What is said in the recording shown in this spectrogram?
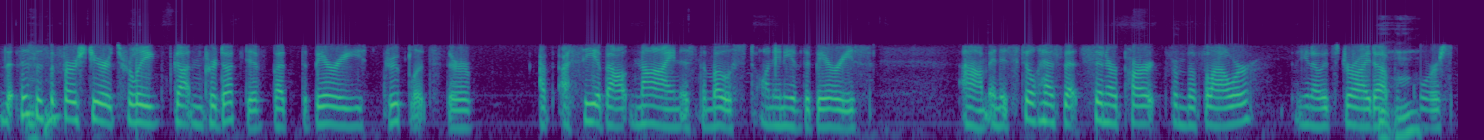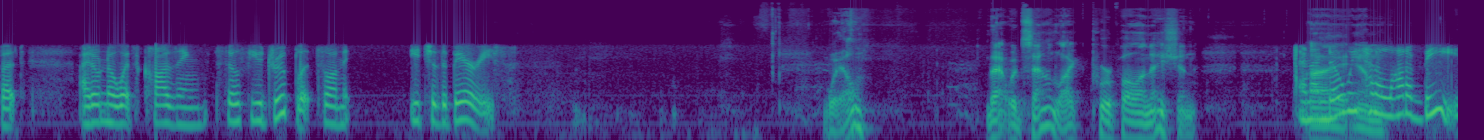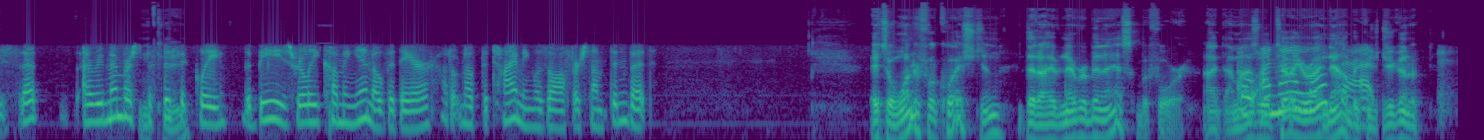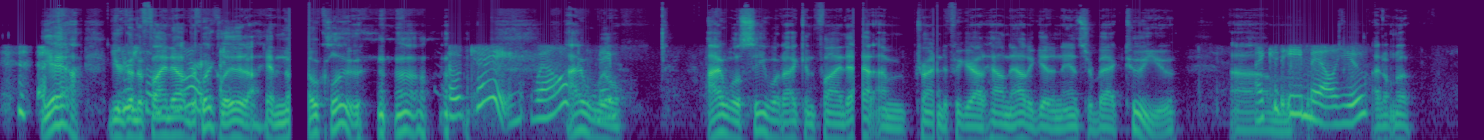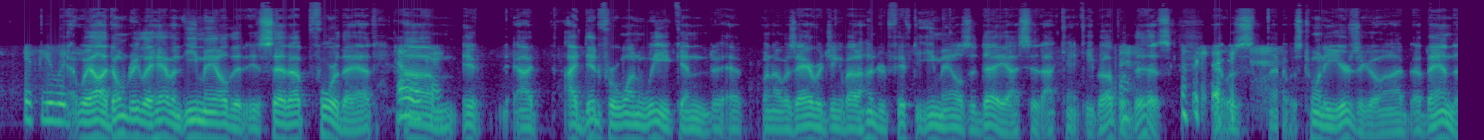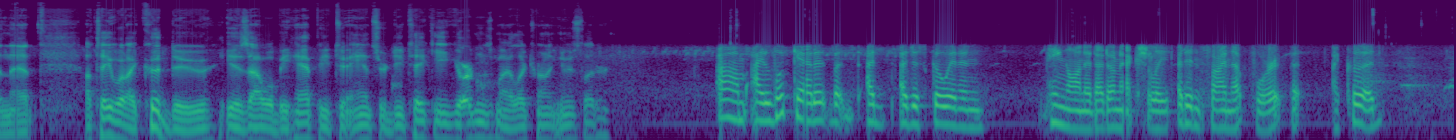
This mm-hmm. is the first year it's really gotten productive, but the berry drupelets, they're I, I see about nine is the most on any of the berries, um, and it still has that center part from the flower. You know, it's dried up, mm-hmm. of course, but I don't know what's causing so few drupelets on each of the berries. Well, that would sound like poor pollination. And I know I we am... had a lot of bees. That I remember specifically okay. the bees really coming in over there. I don't know if the timing was off or something, but It's a wonderful question that I have never been asked before. I, I might Oh, as well tell I you right now that. because you're going to, yeah, you're, You're going to so find out quickly that I have no, no clue. Okay. Well, I maybe- will. I will see what I can find out. I'm trying to figure out how now to get an answer back to you. I could email you I don't know. if you would. Well, I don't really have an email that is set up for that. Oh, okay. Um, it, I, I did for one week, and uh, when I was averaging about 150 emails a day, I said I can't keep up with this. okay. That was that was 20 years ago, and I abandoned that. I'll tell you what I could do is I will be happy to answer. Do you take eGardens, my electronic newsletter? Um, I look at it, but I I just go in and ping on it. I don't actually. I didn't sign up for it, but I could.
